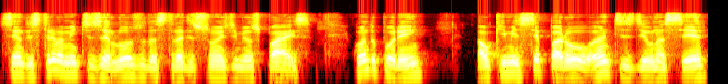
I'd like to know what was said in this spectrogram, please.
sendo extremamente zeloso das tradições de meus pais. Quando, porém, ao que me separou antes de eu nascer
